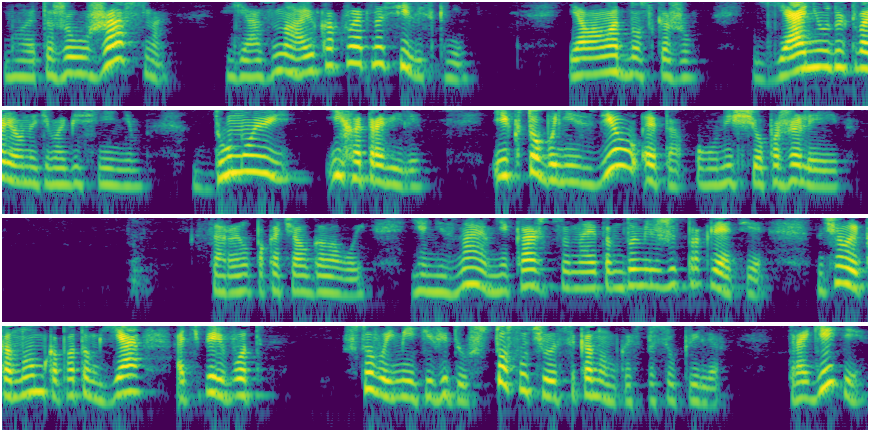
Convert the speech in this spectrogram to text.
«Но это же ужасно! Я знаю, как вы относились к ним. Я вам одно скажу. Я не удовлетворен этим объяснением. Думаю, их отравили. И кто бы ни сделал это, он еще пожалеет. Сарел покачал головой. «Я не знаю, мне кажется, на этом доме лежит проклятие. Сначала экономка, потом я, а теперь вот...» «Что вы имеете в виду? Что случилось с экономкой?» — спросил Квиллер. «Трагедия?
